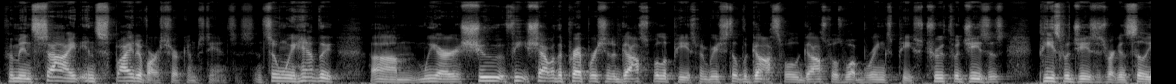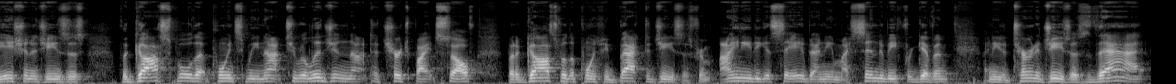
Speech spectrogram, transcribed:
from inside, in spite of our circumstances. And so when we have the, um, we are shoe, feet shot with the preparation of the gospel of peace. Remember, it's still the gospel. The gospel is what brings peace. Truth with Jesus, peace with Jesus, reconciliation to Jesus. The gospel that points me not to religion, not to church by itself, but a gospel that points me back to Jesus. From I need to get saved, I need my sin to be forgiven, I need to turn to Jesus. That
